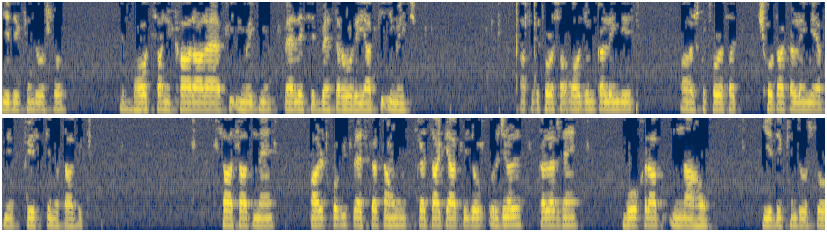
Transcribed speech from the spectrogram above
ये देखें दोस्तों। ये बहुत सा निखार आ रहा है आपकी इमेज में। पहले से बेहतर हो रही है आपकी इमेज आप इसको थोड़ा सा और जूम कर लेंगे और इसको थोड़ा सा छोटा कर लेंगे अपने फेस के मुताबिक। साथ साथ मैं आर्ट को भी प्रेस करता हूँ ताकि आपके जो ओरिजिनल कलर्स हैं, वो ख़राब ना हो। ये देखें दोस्तों।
